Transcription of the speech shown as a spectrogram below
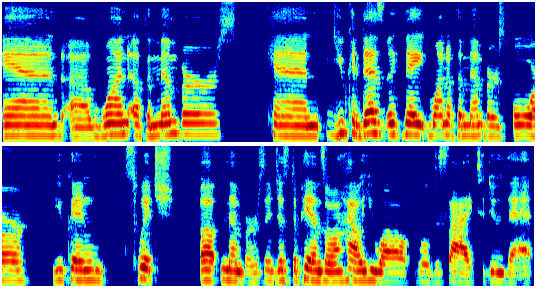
and uh, one of the members can you can designate one of the members, or you can switch up members. It just depends on how you all will decide to do that.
